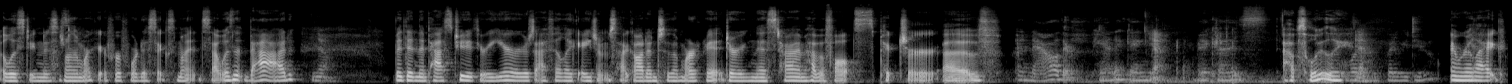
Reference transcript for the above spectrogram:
a listing to sit on the market for four to six months that wasn't bad No. but then the past two to three years i feel like agents that got into the market during this time have a false picture of And now they're panicking. Yeah. Because absolutely what, do, what do we do? and we're like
